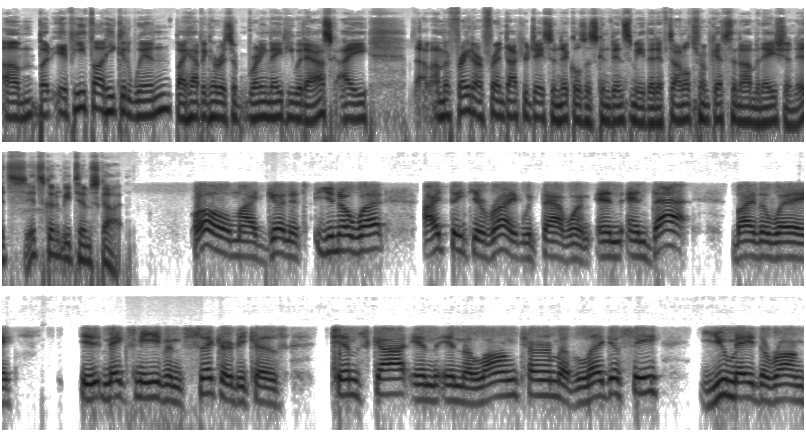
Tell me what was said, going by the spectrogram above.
Um, but if he thought he could win by having her as a running mate, he would ask. I, I'm afraid our friend Dr. Jason Nichols has convinced me that if Donald Trump gets the nomination, it's it's going to be Tim Scott. Oh my goodness! You know what? I think you're right with that one, and and that, by the way, it makes me even sicker because Tim Scott, in in the long term of legacy, you made the wrong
